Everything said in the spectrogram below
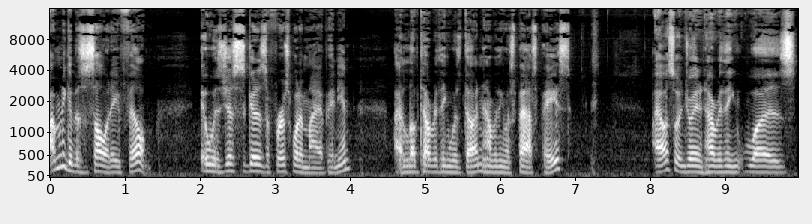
I'm going to give this a solid A film. It was just as good as the first one, in my opinion. I loved how everything was done, how everything was fast paced. I also enjoyed how everything was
